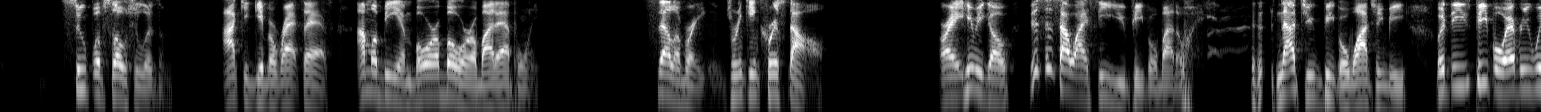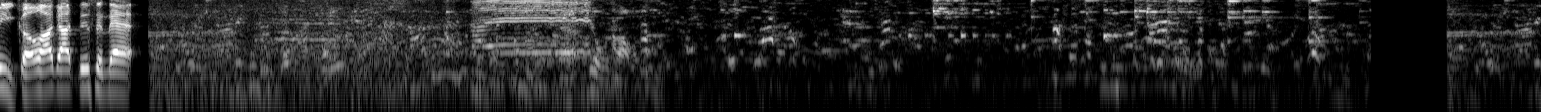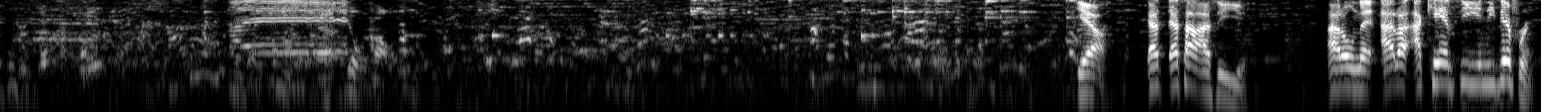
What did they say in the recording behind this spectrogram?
soup of socialism. I could give a rat's ass. I'm going to be in Bora Bora by that point celebrating, drinking Cristal. All right, here we go. This is how I see you people, by the way. Not you people watching me, but these people every week. Oh, I got this and that. Yeah, that, that's how I see you. I don't, I don't, I can't see any different.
